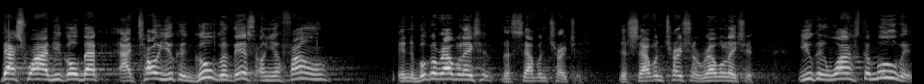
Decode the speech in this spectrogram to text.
That's why if you go back, I told you, you can Google this on your phone in the book of Revelation, the seven churches, the seven churches of Revelation. You can watch the movie.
